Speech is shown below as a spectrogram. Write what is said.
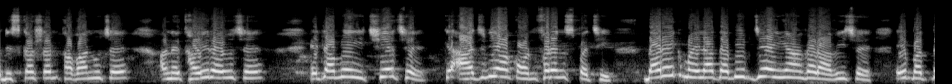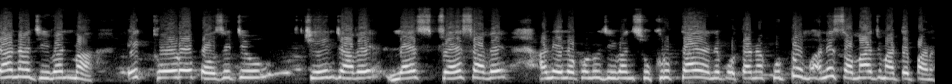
ડિસ્કશન થવાનું છે અને થઈ રહ્યું છે. એટલે અમે ઈચ્છીએ છીએ કે આજની આ કોન્ફરન્સ પછી દરેક મહિલા તબીબ જે અહીંયા આગળ આવી છે, એ બધાના જીવનમાં એક થોડો પોઝિટિવ ચેન્જ આવે લેસ સ્ટ્રેસ આવે અને એ લોકોનું જીવન સુખરૂપ થાય અને પોતાના કુટુંબ અને સમાજ માટે પણ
